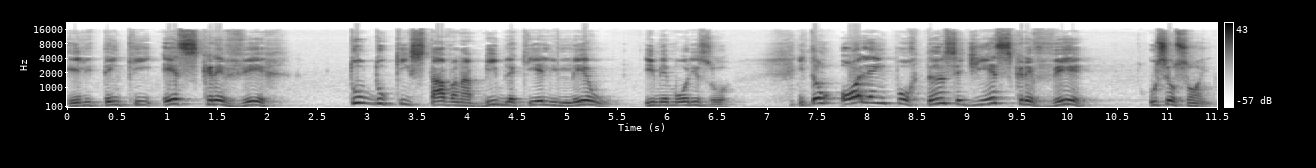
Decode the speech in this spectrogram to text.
Ele tem que escrever tudo que estava na Bíblia que ele leu e memorizou. Então, olha a importância de escrever o seu sonho.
